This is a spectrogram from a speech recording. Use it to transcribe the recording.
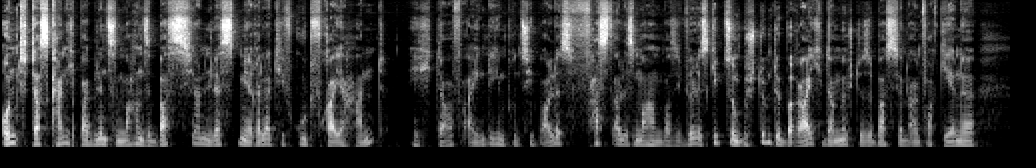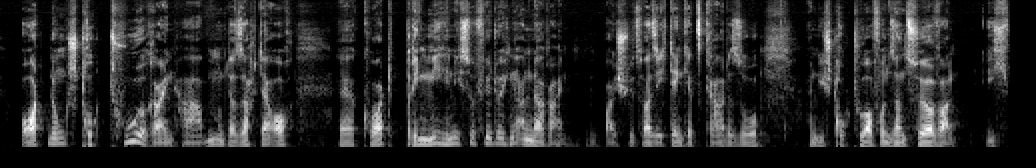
Und das kann ich bei Blinzeln machen. Sebastian lässt mir relativ gut freie Hand. Ich darf eigentlich im Prinzip alles, fast alles machen, was ich will. Es gibt so bestimmte Bereiche, da möchte Sebastian einfach gerne Ordnung, Struktur reinhaben. Und da sagt er auch, äh, Kurt, bring mir hier nicht so viel durcheinander rein. Beispielsweise, ich denke jetzt gerade so an die Struktur auf unseren Servern ich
